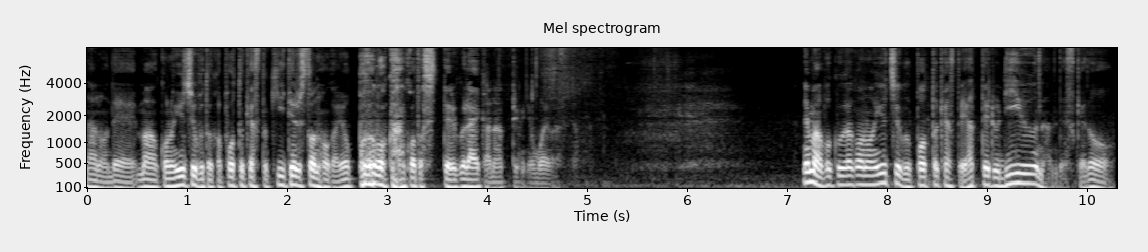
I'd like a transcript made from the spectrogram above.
なので、まあこの YouTube とかポッドキャスト聞いてる人の方がよっぽど僕のこと知ってるぐらいかなっていうふうに思います。で、まあ僕がこの YouTube、ポッドキャストやってる理由なんですけど、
